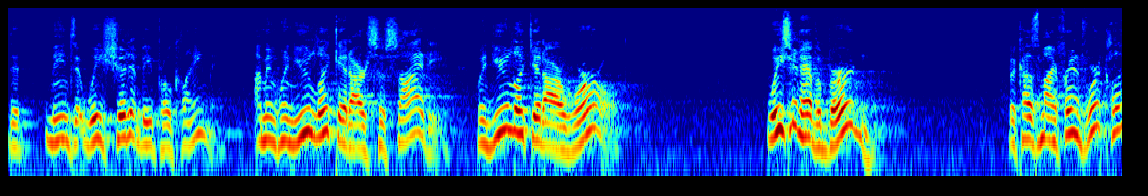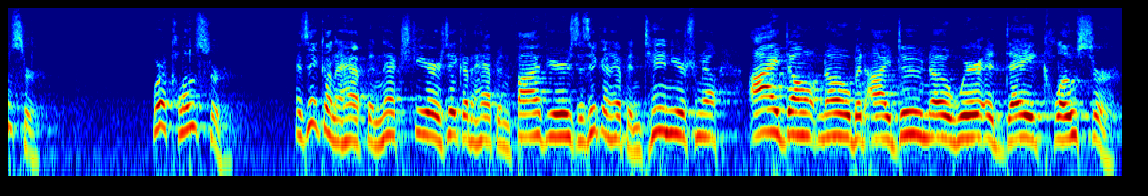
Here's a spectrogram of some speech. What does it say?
that means that we shouldn't be proclaiming. I mean, when you look at our society, when you look at our world, we should have a burden. Because, my friends, we're closer. We're closer. Is it going to happen next year? Is it going to happen five years? Is it going to happen 10 years from now? I don't know, but I do know we're a day closer.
